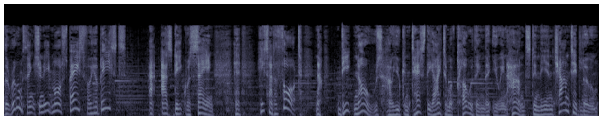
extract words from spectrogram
The room thinks you need more space for your beasts. A- as Deek was saying, uh, he's had a thought. Now, Deek knows how you can test the item of clothing that you enhanced in the enchanted loom.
